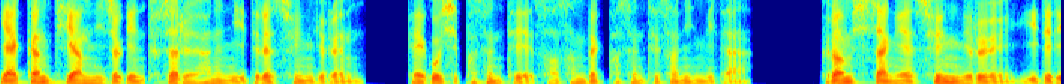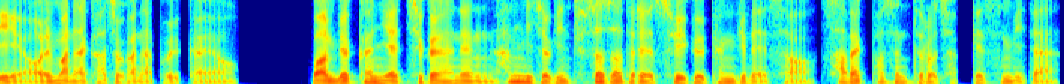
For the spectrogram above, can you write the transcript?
약간 비합리적인 투자를 하는 이들의 수익률은 150%에서 300% 선입니다. 그럼 시장의 수익률을 이들이 얼마나 가져가나 볼까요? 완벽한 예측을 하는 합리적인 투자자들의 수익을 평균해서 400%로 잡겠습니다.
